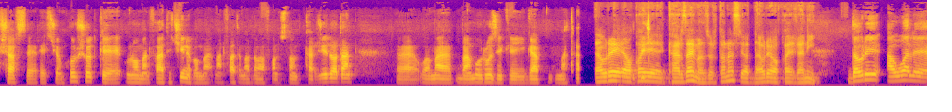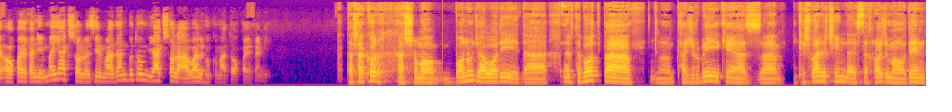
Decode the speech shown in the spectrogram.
شخص رئیس جمهور شد که اونا منفعت چین به منفعت مردم افغانستان ترجیح دادن. و ما به امو روزی که گپ مطرح دوره آقای کرزی منظورتان است یا دوره آقای غنی؟ دوره اول آقای غنی. من یک سال وزیر معدن بودم یک سال اول حکومت آقای غنی. تشکر از شما. بانو جوادی در ارتباط به تجربه ای که از کشور چین در استخراج معادن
